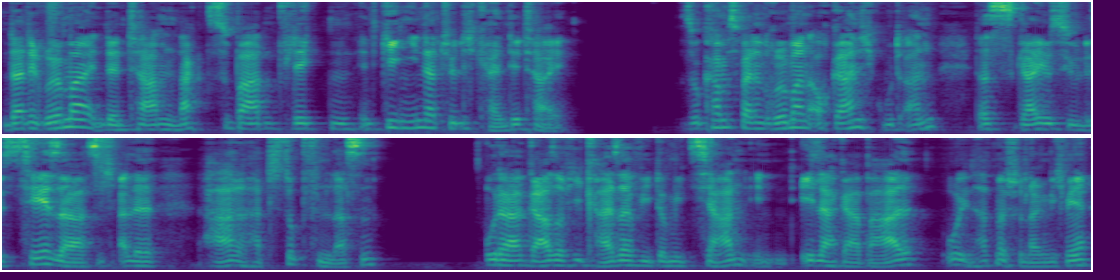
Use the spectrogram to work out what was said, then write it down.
Und da die Römer in den Thermen nackt zu baden pflegten, entging ihnen natürlich kein Detail. So kam es bei den Römern auch gar nicht gut an, dass Gaius Julius Caesar sich alle Haare hat zupfen lassen. Oder gar solche Kaiser wie Domitian in Elagabal, oh, den hat man schon lange nicht mehr,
